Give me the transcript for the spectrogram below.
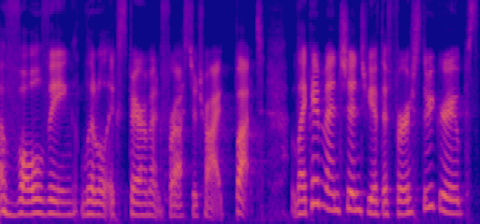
evolving little experiment for us to try. But like I mentioned, you have the first three groups.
